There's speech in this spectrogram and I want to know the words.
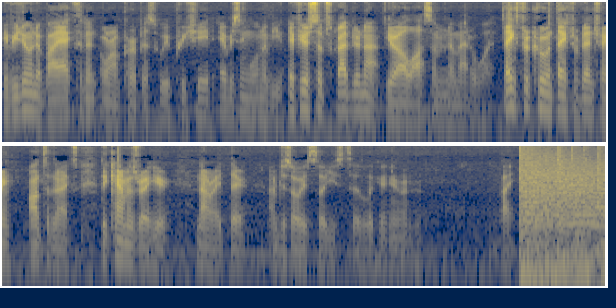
If you're doing it by accident or on purpose, we appreciate every single one of you. If you're subscribed or not, you're all awesome no matter what. Thanks for crew and thanks for venturing. On to the next. The camera's right here, not right there. I'm just always so used to looking at you. Bye.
